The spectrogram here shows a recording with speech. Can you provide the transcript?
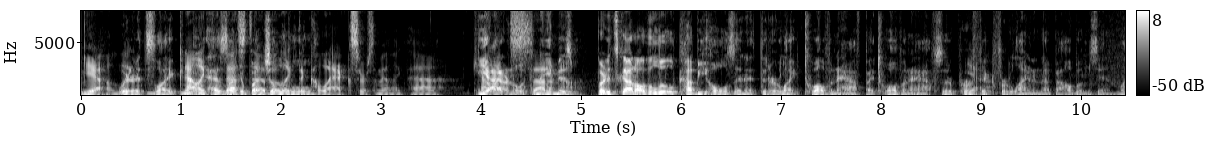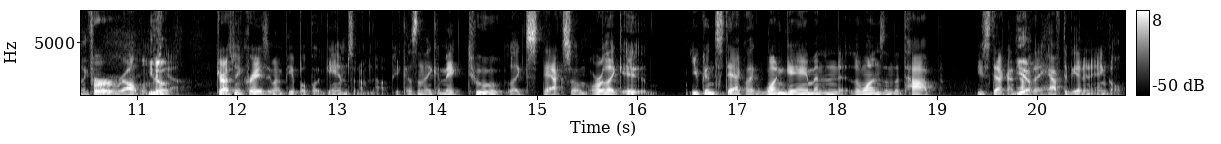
Yeah, Where it's like- not it like has the like a bunch of like little- the Kallax or something like that. yeah, I don't know what the I name is, but it's got all the little cubby holes in it that are like 12 and a half by 12 and a half. So they're perfect for lining up albums in. Like for albums. you know- yeah, drives me crazy when people put games in them now because then they can make two like stacks of them or like it. You can stack like one game and then the, ones on the top you stack on top. Yeah. They have to be at an angle.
